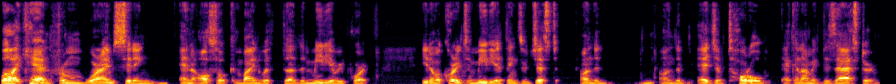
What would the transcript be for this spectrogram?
well, I can from where I'm sitting, and also combined with the, the media report. You know, according to media, things are just on the on the edge of total economic disaster,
